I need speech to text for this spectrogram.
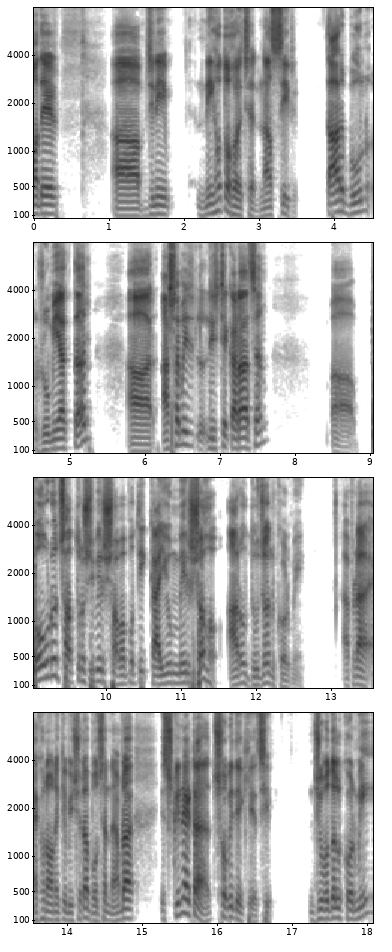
আমাদের যিনি নিহত হয়েছেন, নাসির, তার বোন রুমি আক্তার, আর আসামির লিস্টে কারা আছেন? পৌর ছাত্র শিবির সভাপতি কাইয়ুম মীর সহ আরও দুজন কর্মী। আপনারা এখন অনেকে বিষয়টা বোঝেন না। আমরা স্ক্রিনে একটা ছবি দেখিয়েছি। যুবদল কর্মী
